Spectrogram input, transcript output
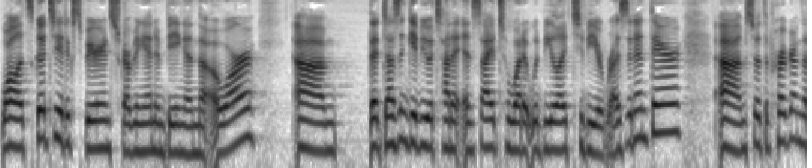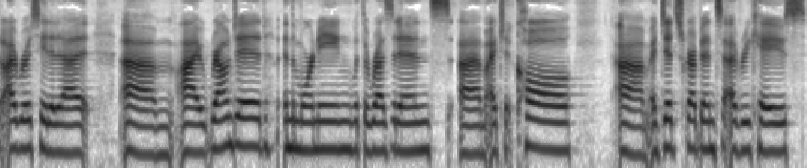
While it's good to get experience scrubbing in and being in the OR, um, that doesn't give you a ton of insight to what it would be like to be a resident there. Um, so, at the program that I rotated at, um, I rounded in the morning with the residents. Um, I took call. Um, I did scrub into every case.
